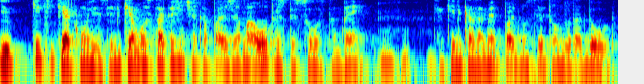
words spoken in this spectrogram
e o que, que quer com isso? Ele quer mostrar que a gente é capaz de amar outras pessoas também. Que aquele casamento pode não ser tão duradouro.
